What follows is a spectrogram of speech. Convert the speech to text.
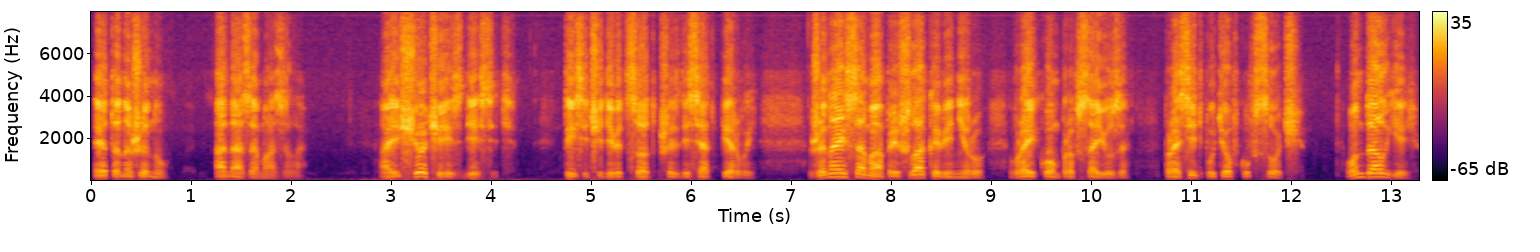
это на жену. Она замазала. А еще через десять, 1961 жена и сама пришла к Авениру в райком профсоюза просить путевку в Сочи. Он дал ей.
